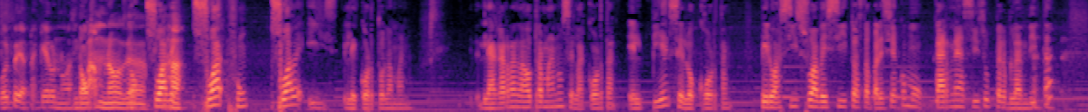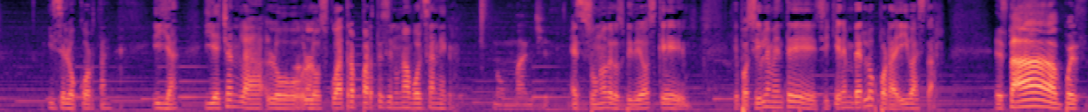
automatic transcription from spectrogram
Golpe de ataquero, ¿no? Así, No, ¡pam! no, o sea, no, suave, ajá. suave, fue un- suave y le cortó la mano. Le agarran la otra mano, se la cortan, el pie se lo cortan, pero así suavecito, hasta parecía como carne así súper blandita, y se lo cortan, y ya, y echan la, lo- los cuatro partes en una bolsa negra. No manches. Ese es uno de los videos que, que posiblemente, si quieren verlo, por ahí va a estar. Está, pues,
